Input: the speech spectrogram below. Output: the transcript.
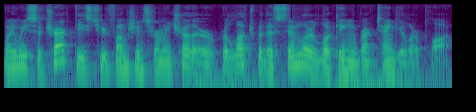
When we subtract these two functions from each other, we're left with a similar looking rectangular plot.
